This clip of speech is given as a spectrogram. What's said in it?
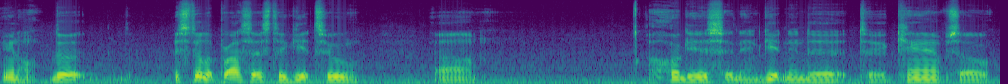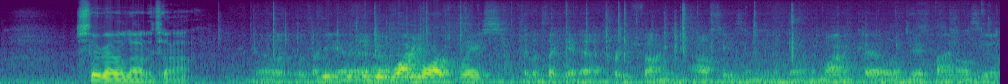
you know, the. It's still a process to get to. Um, August and then getting into to camp. So still got a lot of time. like we, we can do one more, please. It looks like you had a pretty fun offseason, you know, going to Monaco, NBA Finals. Yeah.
